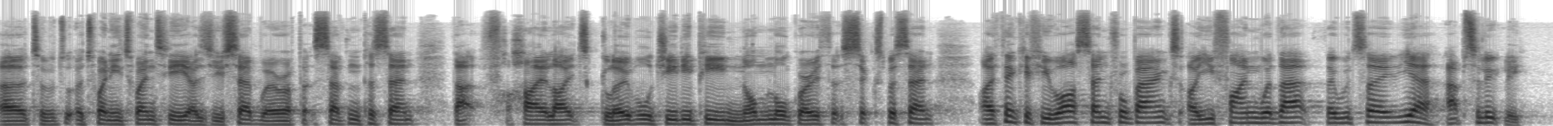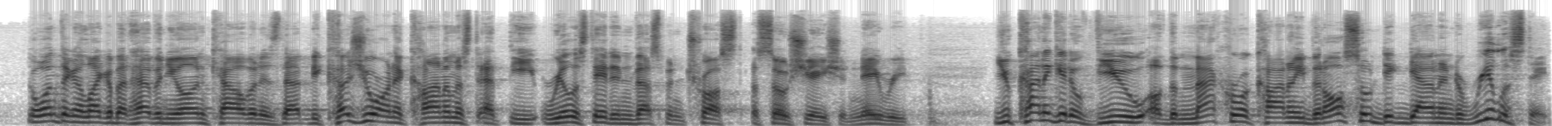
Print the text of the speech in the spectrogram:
uh, to 2020, as you said, we're up at 7%. That highlights global GDP nominal growth at 6%. I think if you are central banks, are you fine with that? They would say, yeah, absolutely. The one thing I like about having you on, Calvin, is that because you are an economist at the Real Estate Investment Trust Association, NAREIT, you kind of get a view of the macroeconomy, but also dig down into real estate.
